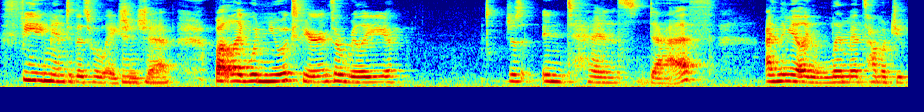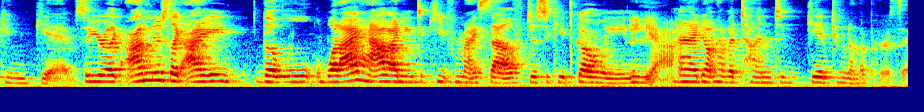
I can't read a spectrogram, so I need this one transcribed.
feeding into this relationship. Mm-hmm. But like when you experience a really just intense death, I think it like limits how much you can give. So you're like, I'm just like I the what I have, I need to keep for myself just to keep going Yeah. and I don't have a ton to give to another person.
